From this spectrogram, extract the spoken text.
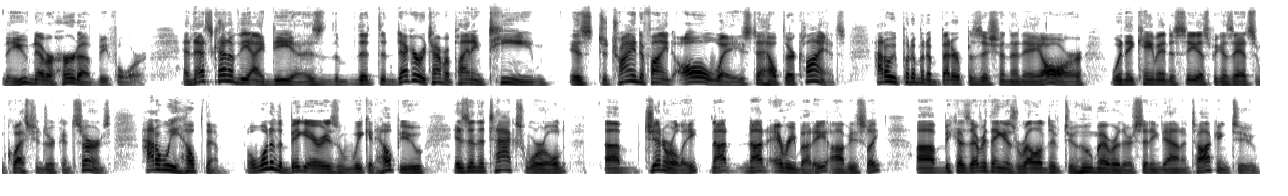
that you've never heard of before. And that's kind of the idea is the, the, the Decker retirement planning team is to trying to find all ways to help their clients. How do we put them in a better position than they are when they came in to see us because they had some questions or concerns? How do we help them? Well, one of the big areas we can help you is in the tax world. Um, generally, not not everybody, obviously, uh, because everything is relative to whomever they're sitting down and talking to.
